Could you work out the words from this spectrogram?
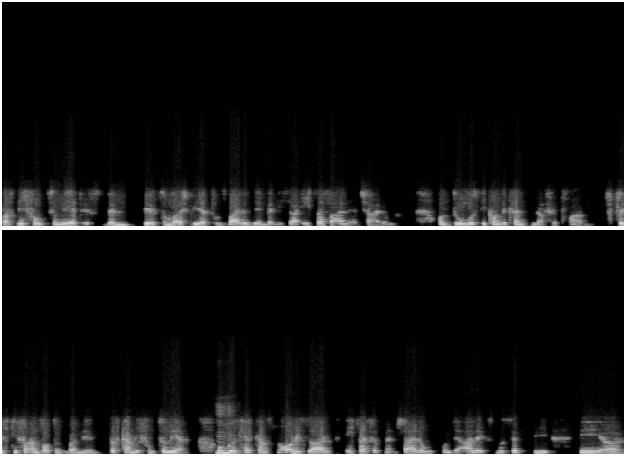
Was nicht funktioniert ist, wenn wir zum Beispiel jetzt uns beide sehen, wenn ich sage, ich treffe eine Entscheidung und du musst die Konsequenzen dafür tragen, sprich die Verantwortung übernehmen. Das kann nicht funktionieren. Mhm. Umgekehrt kannst du auch nicht sagen, ich treffe jetzt eine Entscheidung und der Alex muss jetzt die, die, äh,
